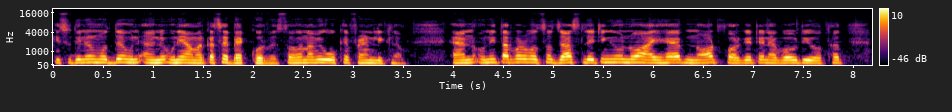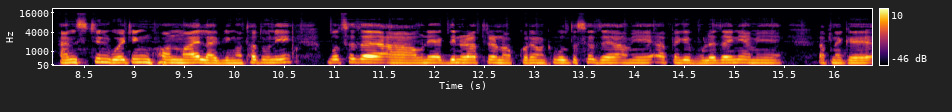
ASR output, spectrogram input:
কিছুদিনের মধ্যে উনি- আমার কাছে ব্যাক করবে। তখন আমি ওকে ফ্রেন্ড লিখলাম। অ্যান্ড উনি তারপর বলছো just letting you know I have not forgotten about you অর্থাৎ I am still waiting on my live link অর্থাৎ উনি বলছে যে উনি একদিন রাত্রে নক করে আমাকে বলতেছে যে, আমি আপনাকে ভুলে যাইনি, আমি আপনাকে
